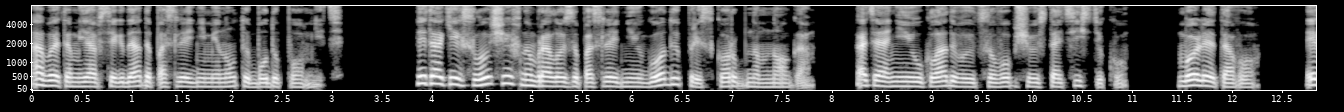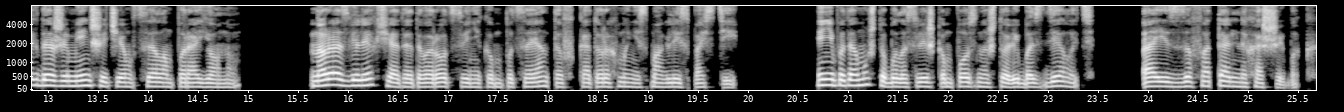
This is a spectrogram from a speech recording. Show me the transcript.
Об этом я всегда до последней минуты буду помнить. И таких случаев набралось за последние годы прискорбно много хотя они и укладываются в общую статистику. Более того, их даже меньше, чем в целом по району. Но разве легче от этого родственникам пациентов, которых мы не смогли спасти? И не потому, что было слишком поздно что-либо сделать, а из-за фатальных ошибок.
